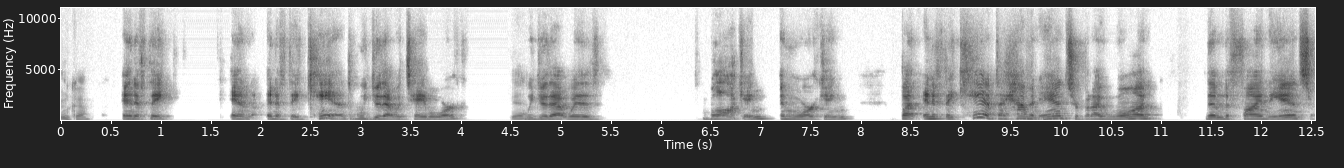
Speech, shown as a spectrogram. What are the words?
Okay. And if they and and if they can't, we do that with table work. Yeah. We do that with blocking and working. But and if they can't, I have an answer, but I want them to find the answer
